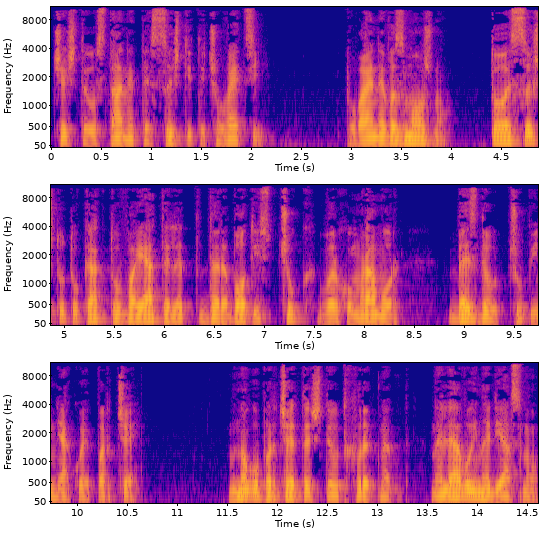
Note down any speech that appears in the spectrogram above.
че ще останете същите човеци. Това е невъзможно. То е същото, както ваятелят да работи с чук върху мрамор, без да отчупи някое парче. Много парчета ще отхвъркнат наляво и надясно,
